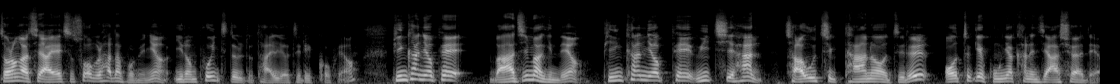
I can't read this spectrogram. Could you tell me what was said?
저랑 같이 IX 수업을 하다 보면요. 이런 포인트들도 다 알려드릴 거고요. 빈칸 옆에 마지막인데요. 빈칸 옆에 위치한 좌우측 단어들을 어떻게 공략하는지 아셔야 돼요.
